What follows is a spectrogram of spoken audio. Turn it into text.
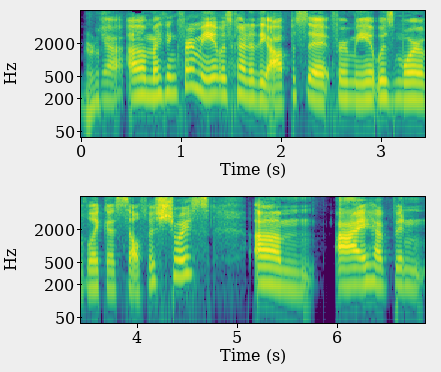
Meridith? Yeah, um, I think for me it was kind of the opposite. For me, it was more of like a selfish choice. Um, I have been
